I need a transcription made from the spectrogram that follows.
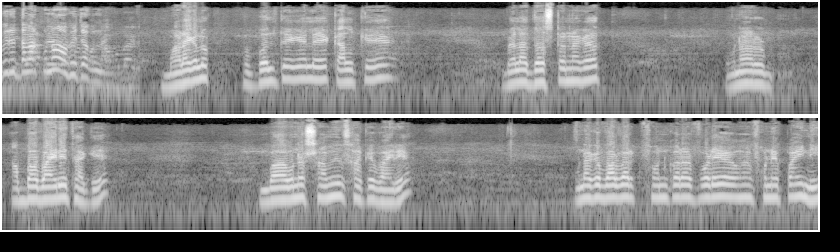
বিরুদ্ধে আমার কোনো অভিযোগ নাই। মারা গেল বলতে গেলে কালকে বেলা দশটা নাগাদ ওনার আব্বা বাইরে থাকে বা ওনার স্বামীও থাকে বাইরে। ওনাকে বারবার ফোন করার পরে ফোনে পাইনি।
